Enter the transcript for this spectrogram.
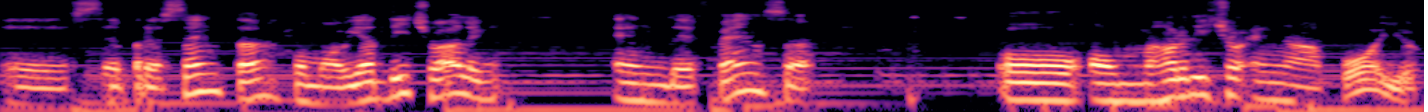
eh, se presenta, como habías dicho, Allen, en defensa, o, mejor dicho, en apoyo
